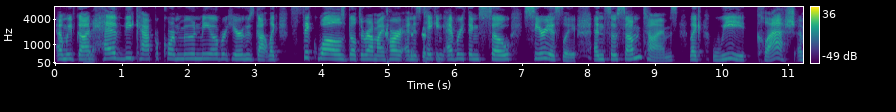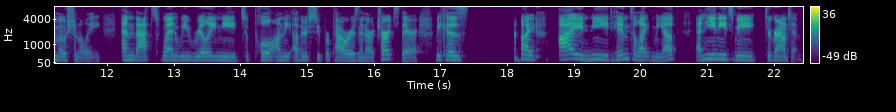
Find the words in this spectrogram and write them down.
And we've got mm. heavy capricorn moon me over here who's got like thick walls built around my heart and is taking everything so seriously. And so sometimes like we clash emotionally and that's when we really need to pull on the other superpowers in our charts there because I I need him to lighten me up and he needs me to ground him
